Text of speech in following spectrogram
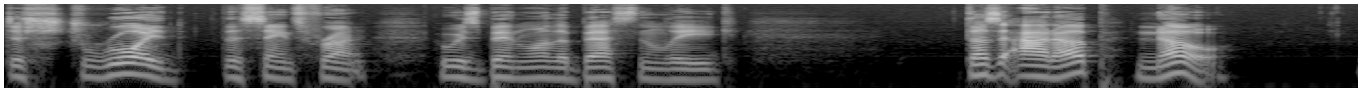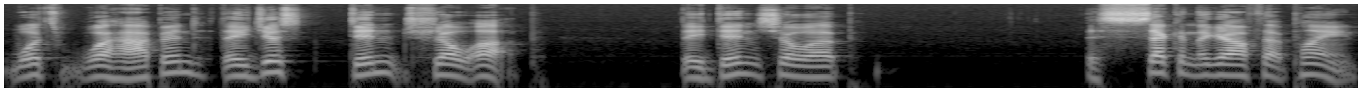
destroyed the Saints front, who has been one of the best in the league. Does it add up? No. What's what happened? They just didn't show up. They didn't show up the second they got off that plane.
